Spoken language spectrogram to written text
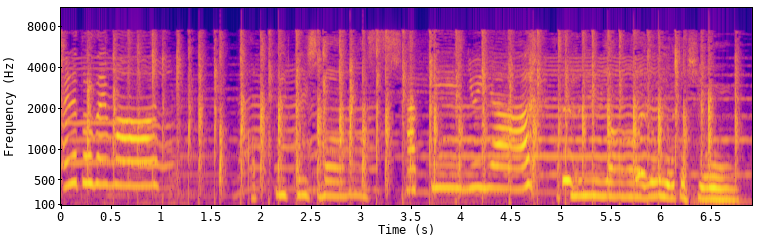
ありがとうございます。ッピークリスマス。ハッピーニューイヤー。ハッピーニューイヤー。良いお年を。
